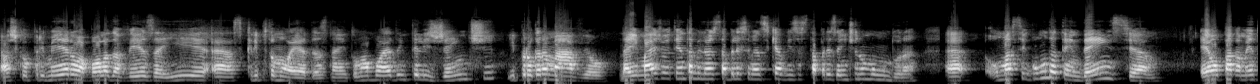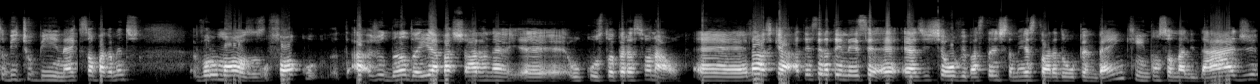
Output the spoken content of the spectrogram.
Acho que o primeiro, a bola da vez aí, é as criptomoedas, né? Então, uma moeda inteligente e programável. Né? E mais de 80 milhões de estabelecimentos que a Visa está presente no mundo, né? É, uma segunda tendência é o pagamento B2B, né? Que são pagamentos volumosos, o foco ajudando aí a baixar né, é, o custo operacional. É, não, acho que a, a terceira tendência é, é, a gente ouve bastante também a história do Open Banking, funcionalidade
